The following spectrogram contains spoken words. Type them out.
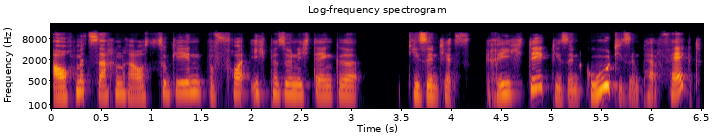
auch mit Sachen rauszugehen, bevor ich persönlich denke, die sind jetzt richtig, die sind gut, die sind perfekt.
